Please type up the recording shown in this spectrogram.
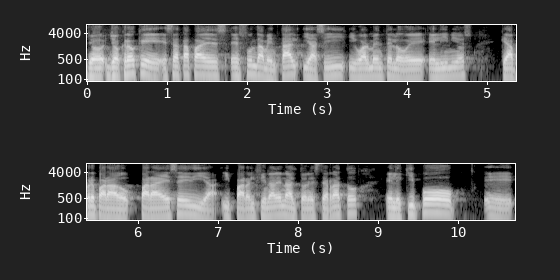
Yo, yo, creo que esta etapa es, es fundamental y así igualmente lo ve Elinios, que ha preparado para ese día y para el final en alto en este rato el equipo eh,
